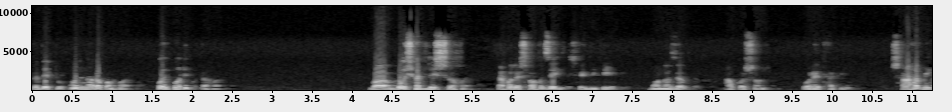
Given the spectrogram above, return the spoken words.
যদি একটু অন্যরকম হয়, বৈপরীত্য হয় বা বৈসাদৃশ্য হয়, তাহলে সহজেই সেই দিকে মনোযোগ আকর্ষণ করে থাকি। স্বাভাবিক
